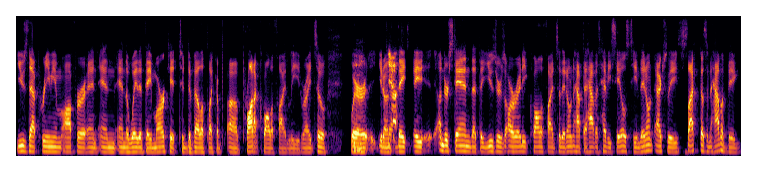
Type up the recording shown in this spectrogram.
use that premium offer and and and the way that they market to develop like a, a product qualified lead, right? So where mm-hmm. you know yeah. they they understand that the user's already qualified so they don't have to have a heavy sales team they don't actually slack doesn't have a big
